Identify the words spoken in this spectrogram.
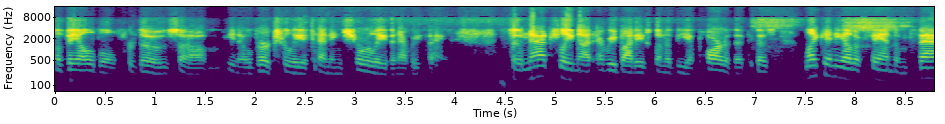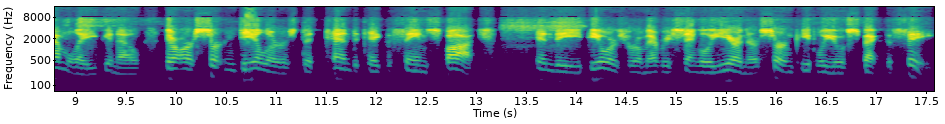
available for those, um, you know, virtually attending shore leave and everything. So naturally, not everybody is going to be a part of it because, like any other fandom family, you know, there are certain dealers that tend to take the same spots in the dealer's room every single year, and there are certain people you expect to see,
